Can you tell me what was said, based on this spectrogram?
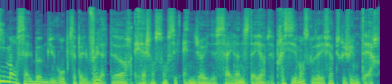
immense album du groupe qui s'appelle Velator et la chanson c'est Enjoy the Silence. D'ailleurs, c'est précisément ce que vous allez faire puisque je vais me taire.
